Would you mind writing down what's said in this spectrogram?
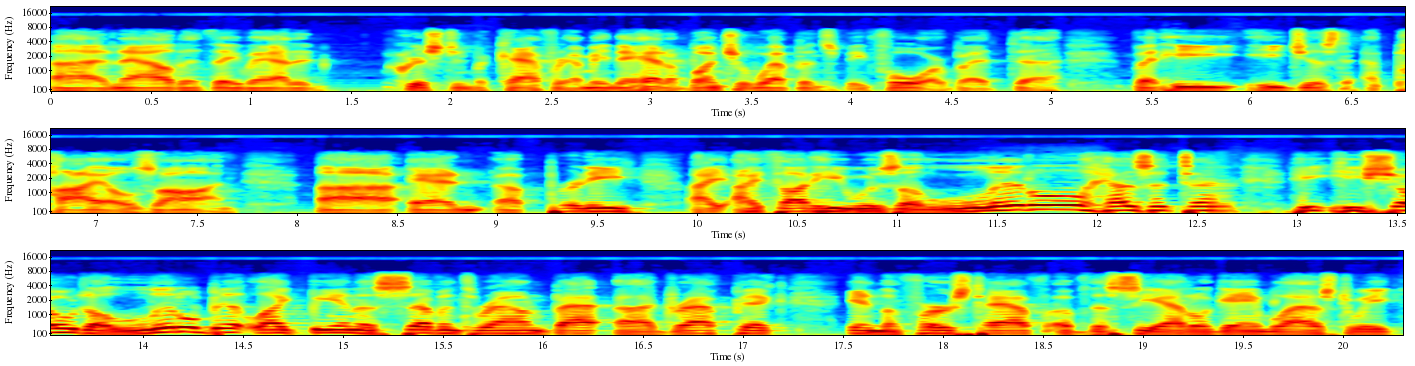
uh, now that they've added Christian McCaffrey. I mean, they had a bunch of weapons before, but uh, but he he just piles on. Uh, and uh, pretty, I, I thought he was a little hesitant. He he showed a little bit like being a seventh round bat, uh, draft pick in the first half of the Seattle game last week,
